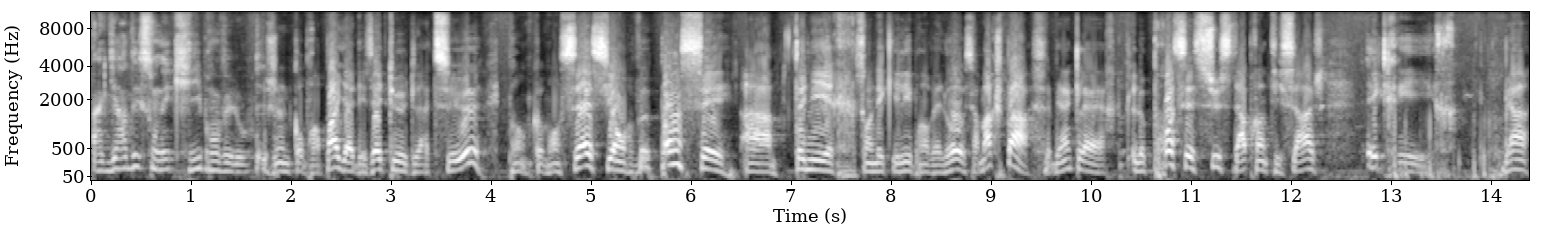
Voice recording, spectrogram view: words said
à garder son équilibre en vélo. Je ne comprends pas, il y a des études là-dessus. Bon, comme on sait, si on veut penser à tenir son équilibre en vélo, ça marche pas, c'est bien clair. Le processus d'apprentissage, écrire. Bien,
